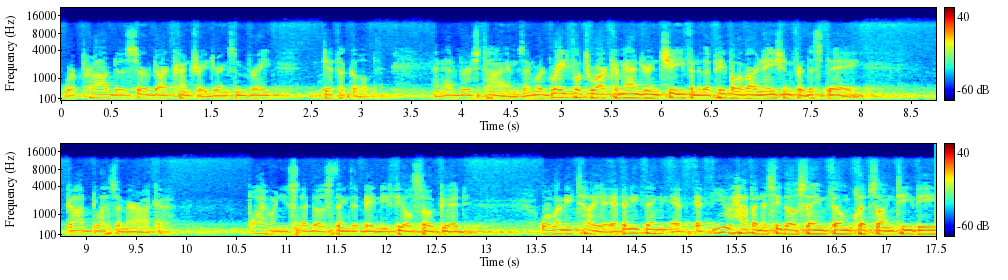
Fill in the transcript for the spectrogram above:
we're proud to have served our country during some very difficult and adverse times. And we're grateful to our Commander-in-Chief and to the people of our nation for this day. God bless America. Boy, when you said those things, it made me feel so good. Well, let me tell you, if anything, if, if you happen to see those same film clips on TV,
